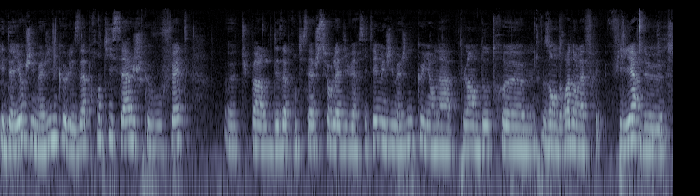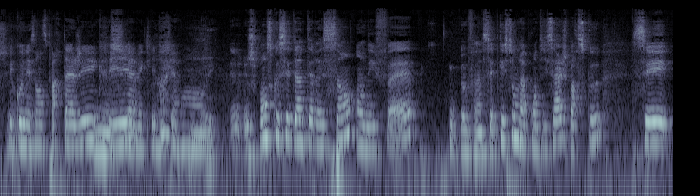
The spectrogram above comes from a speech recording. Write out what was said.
Et d'ailleurs, j'imagine que les apprentissages que vous faites, tu parles des apprentissages sur la diversité, mais j'imagine qu'il y en a plein d'autres endroits dans la filière, de, des connaissances partagées, créées avec les différents... Je pense que c'est intéressant, en effet, enfin, cette question de l'apprentissage, parce que c'est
